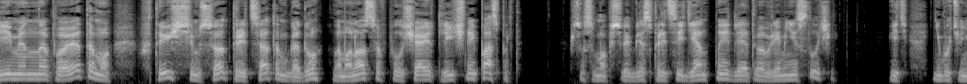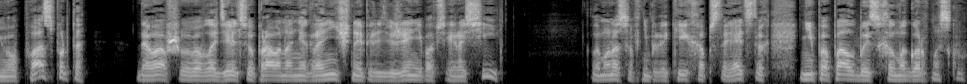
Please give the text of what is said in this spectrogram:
Именно поэтому в 1730 году Ломоносов получает личный паспорт, что само по себе беспрецедентный для этого времени случай. Ведь не будь у него паспорта, дававшего его владельцу право на неограниченное передвижение по всей России, Ломоносов ни при каких обстоятельствах не попал бы из Холмогор в Москву.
